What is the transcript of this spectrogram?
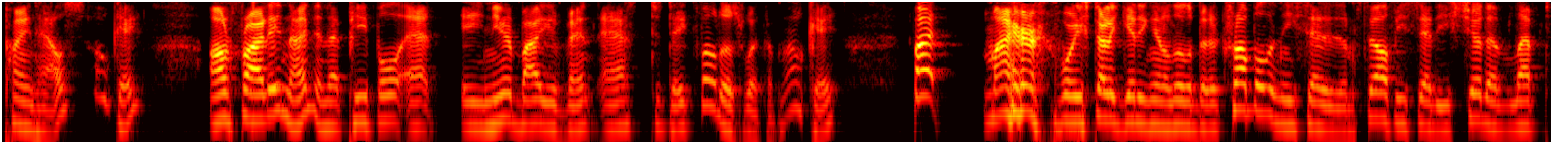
Pint House, okay, on Friday night, and that people at a nearby event asked to take photos with him. Okay. But Meyer, where he started getting in a little bit of trouble, and he said it himself, he said he should have left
